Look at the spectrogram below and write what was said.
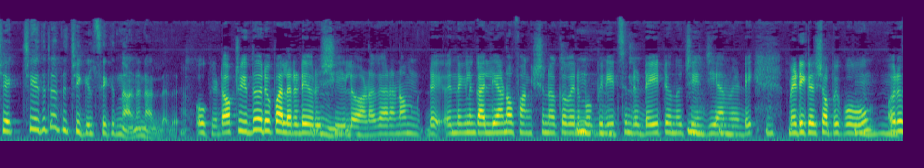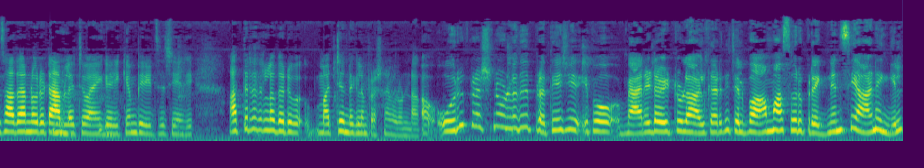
ചെക്ക് ചെയ്തിട്ട് അത് ചികിത്സിക്കുന്നതാണ് നല്ലത്. ഓക്കെ ഡോക്ടർ ഇതൊരു പലരുടെ ഒരു ശീലമാണ്. കാരണം എന്തെങ്കിലും കല്യാണോ ഫംഗ്ഷനോ ഒക്കെ വരുമ്പോൾ പീരീഡ്സിന്റെ ഡേറ്റ് ഒന്ന് ചേഞ്ച് ചെയ്യാൻ വേണ്ടി മെഡിക്കൽ ഷോപ്പിൽ പോകും ഒരു സാധാരണ ഒരു ടാബ്ലറ്റ് വാങ്ങി കഴിക്കും പീരീഡ്സ് ചേഞ്ച് ചെയ്യും. അത്തരത്തിലുള്ളതൊരു മറ്റെന്തെങ്കിലും പ്രശ്നങ്ങൾ ഉണ്ടാകും ഒരു പ്രശ്നമുള്ളത് പ്രത്യേകിച്ച് ഇപ്പോൾ മാരീഡ് ആയിട്ടുള്ള ആൾക്കാർക്ക് ചിലപ്പോൾ ആ മാസം ഒരു പ്രഗ്നൻസി ആണെങ്കിൽ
